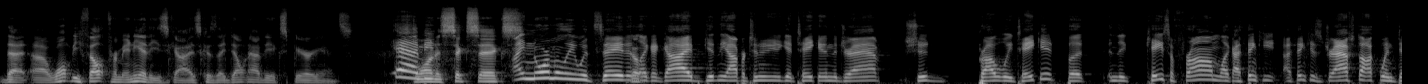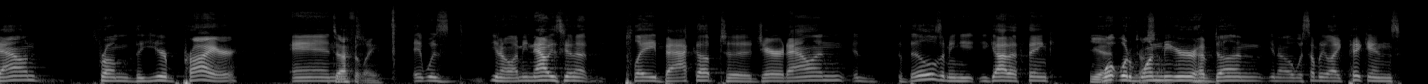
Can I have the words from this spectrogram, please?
that uh, won't be felt from any of these guys because they don't have the experience. Yeah, I one mean, is six six. I normally would say that Go. like a guy getting the opportunity to get taken in the draft should probably take it, but in the case of Fromm, like I think he, I think his draft stock went down from the year prior, and definitely it was, you know, I mean now he's gonna play backup to Jared Allen in the Bills. I mean, you, you got to think yeah, what would one mirror have done, you know, with somebody like Pickens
